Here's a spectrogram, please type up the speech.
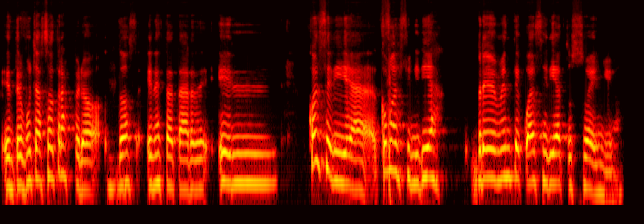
entre muchas otras, pero dos en esta tarde. El, ¿Cuál sería, cómo definirías brevemente cuál sería tu sueño?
